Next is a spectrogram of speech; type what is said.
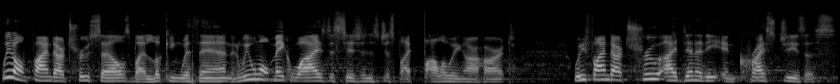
We don't find our true selves by looking within, and we won't make wise decisions just by following our heart. We find our true identity in Christ Jesus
